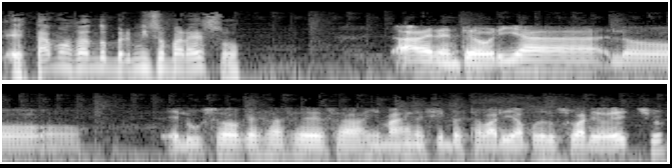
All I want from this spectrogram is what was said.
¿Estamos dando permiso para eso? A ver, en teoría lo, el uso que se hace de esas imágenes siempre está variado por el usuario. De hecho,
